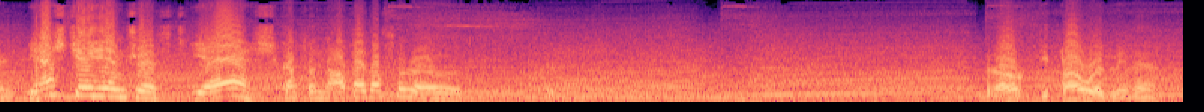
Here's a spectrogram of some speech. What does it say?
Okay, Yes, JDM Drift, yes, got the knobhead off the road. So, keep up with me then.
